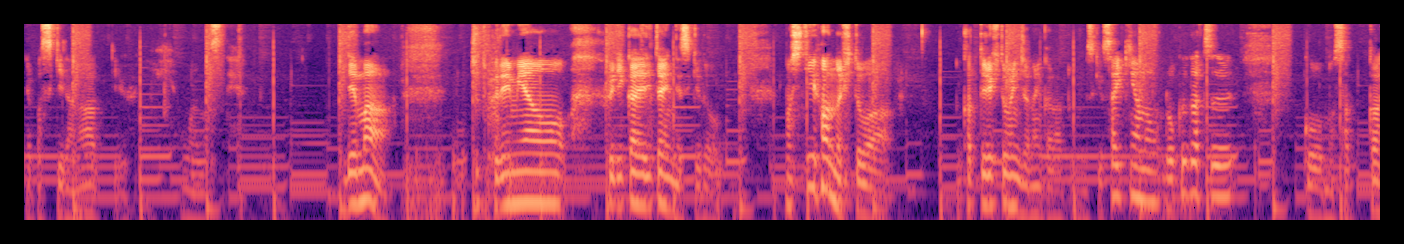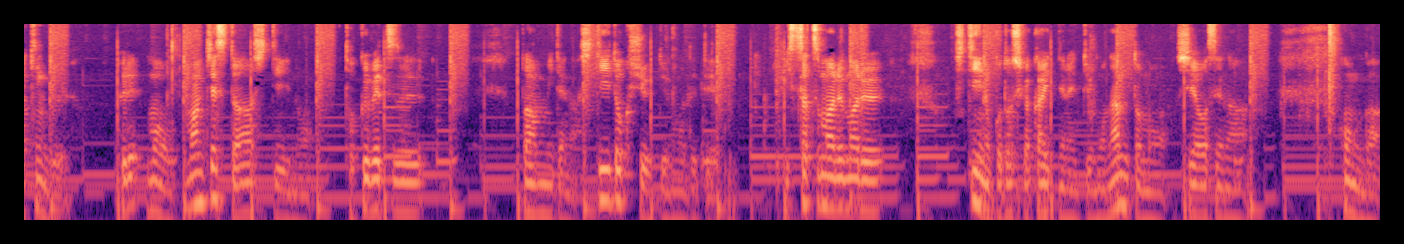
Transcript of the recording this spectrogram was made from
やっぱ好きだなっていうふうに思いますね。でまあ、ちょっとプレミアを振り返りたいんですけど、まあ、シティファンの人は買ってる人多いんじゃないかなと思うんですけど、最近あの6月号のサッカーキング、プレもうマンチェスターシティの特別版みたいなシティ特集っていうのが出て、一冊丸々シティのことしか書いてないっていうもうなんとも幸せな本が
